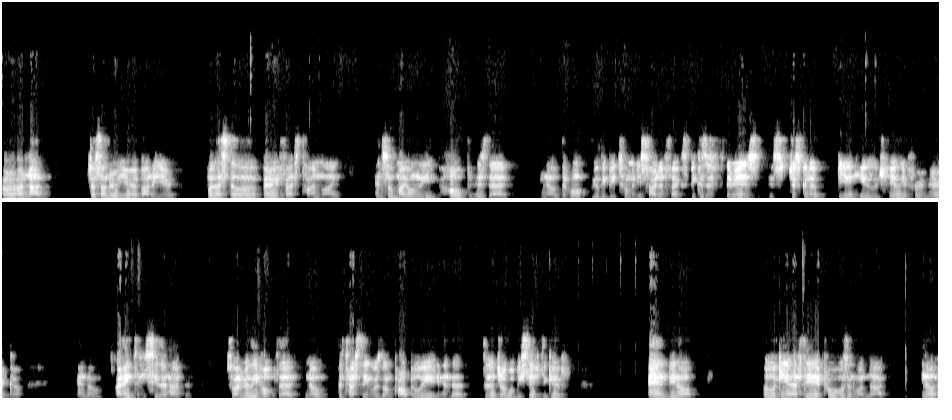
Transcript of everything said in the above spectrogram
Or, or not just under a year, about a year. But that's still a very fast timeline. And so my only hope is that, you know, there won't really be too many side effects because if there is, it's just going to be a huge failure for America. And um, I'd hate to see that happen. So I really hope that, you know, the testing was done properly and that the drug will be safe to give. And you know, looking at FDA approvals and whatnot, you know,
